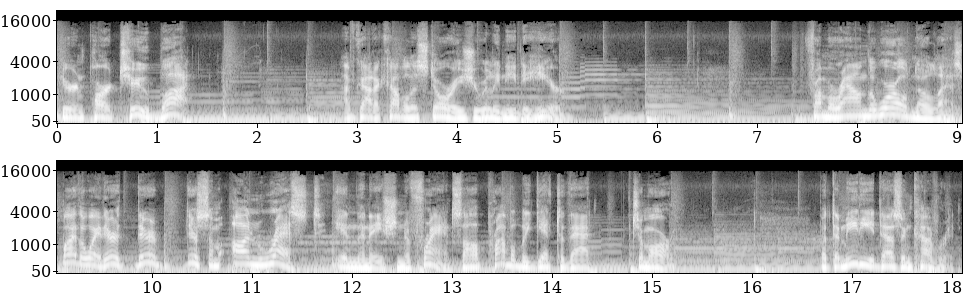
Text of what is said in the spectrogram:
here in part two, but I've got a couple of stories you really need to hear. From around the world, no less. By the way, there, there, there's some unrest in the nation of France. I'll probably get to that tomorrow. But the media doesn't cover it.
